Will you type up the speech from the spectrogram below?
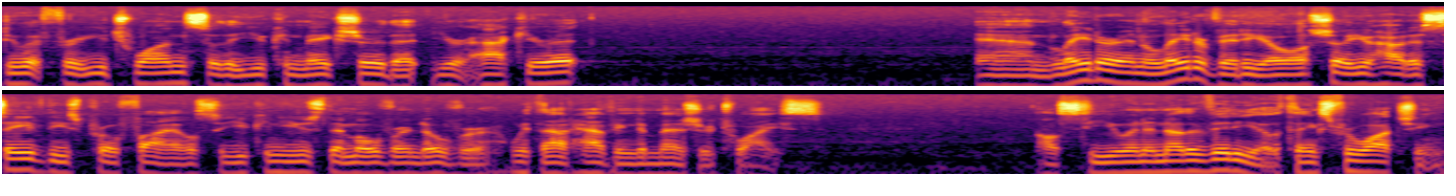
Do it for each one so that you can make sure that you're accurate. And later in a later video, I'll show you how to save these profiles so you can use them over and over without having to measure twice. I'll see you in another video. Thanks for watching.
